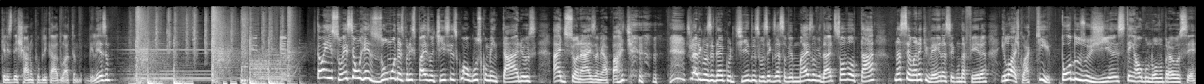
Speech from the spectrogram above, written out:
que eles deixaram publicado lá também, beleza? Então é isso, esse é um resumo das principais notícias com alguns comentários adicionais da minha parte. Espero que você tenha curtido. Se você quiser saber mais novidades, só voltar na semana que vem, na segunda-feira. E lógico, aqui todos os dias tem algo novo para você.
